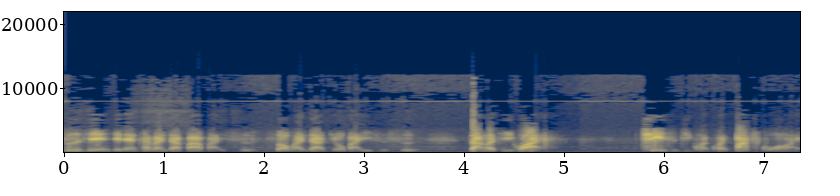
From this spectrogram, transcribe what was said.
四星今天开盘价八百四，收盘价九百一十四，涨了几块？七十几块，快八十块。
